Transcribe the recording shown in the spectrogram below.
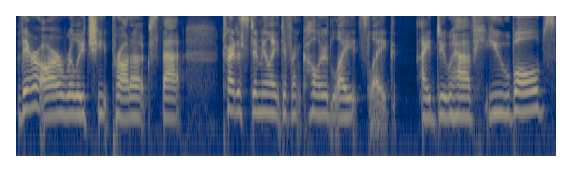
There are really cheap products that try to stimulate different colored lights, like I do have hue bulbs.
